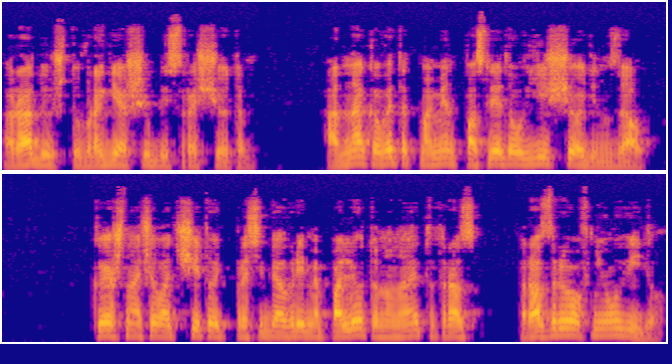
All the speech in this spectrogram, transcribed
радуясь, что враги ошиблись с расчетом. Однако в этот момент последовал еще один залп. Кэш начал отсчитывать про себя время полета, но на этот раз разрывов не увидел.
